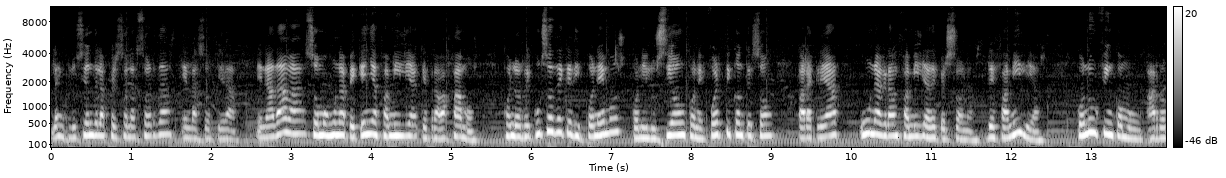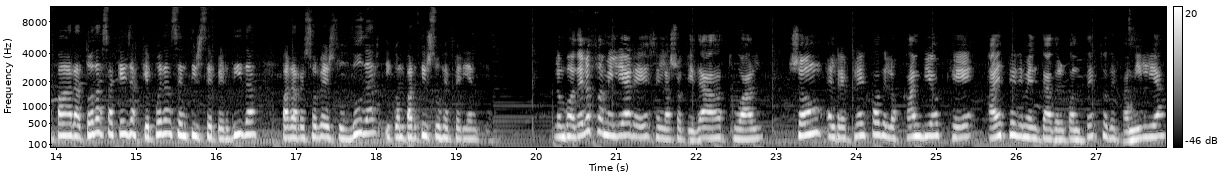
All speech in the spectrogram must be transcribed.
la inclusión de las personas sordas en la sociedad. En Adaba somos una pequeña familia que trabajamos con los recursos de que disponemos, con ilusión, con esfuerzo y con tesón, para crear una gran familia de personas, de familias, con un fin común, arropar a todas aquellas que puedan sentirse perdidas para resolver sus dudas y compartir sus experiencias. Los modelos familiares en la sociedad actual son el reflejo de los cambios que ha experimentado el concepto de familia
